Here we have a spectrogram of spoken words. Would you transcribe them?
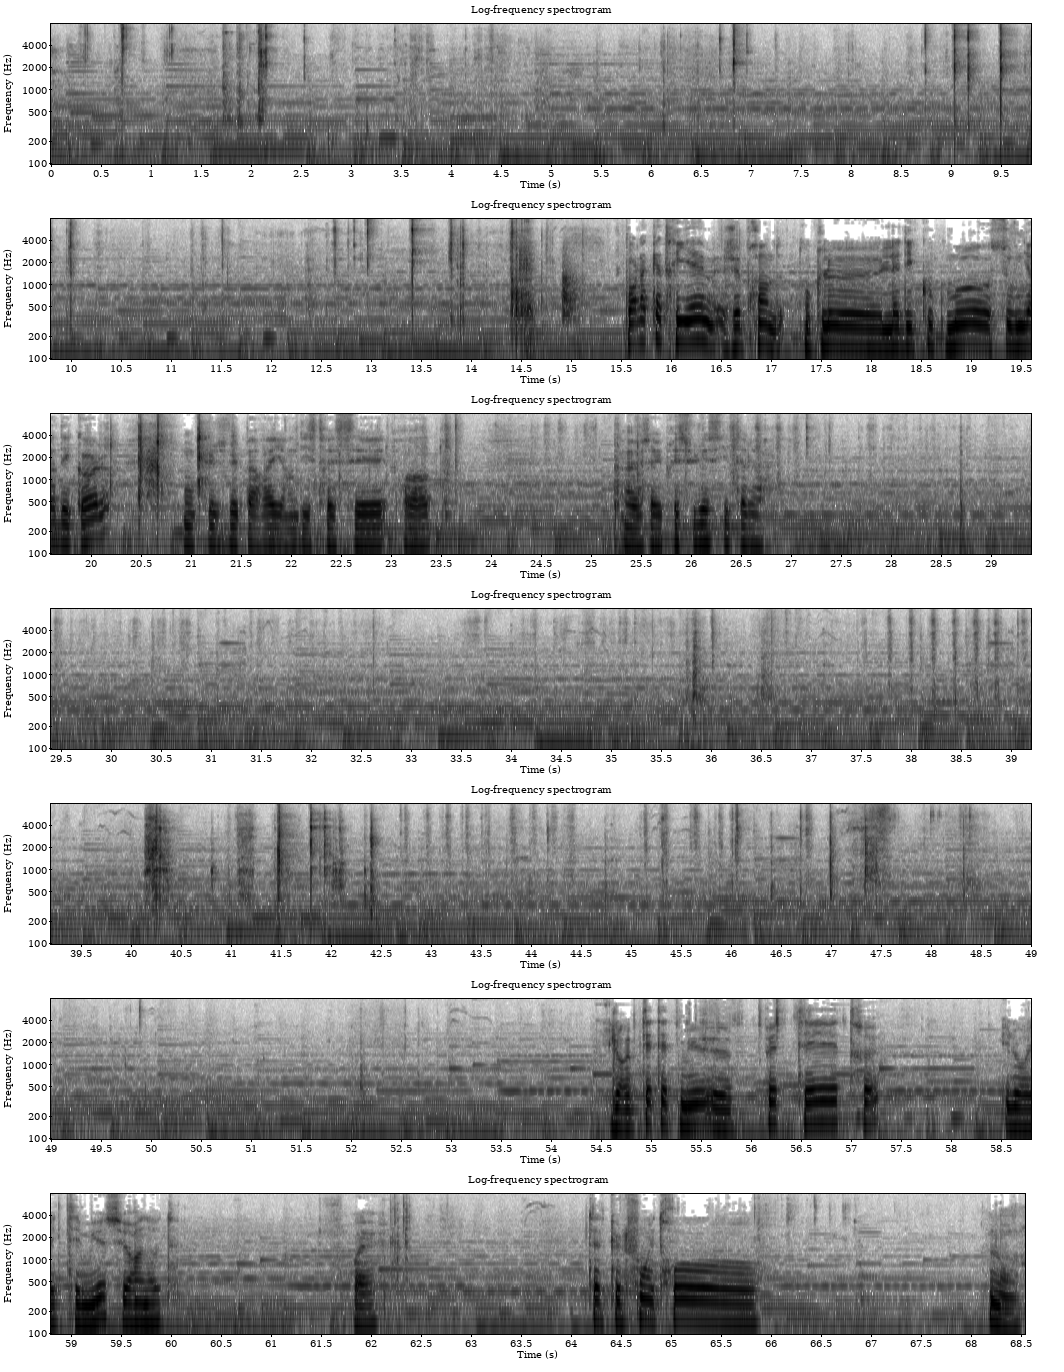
Quatrième, je vais prendre donc le, la découpe mot souvenir d'école. Donc je vais pareil en distresser. Hop. Euh, j'avais pris celui-là tout à l'heure. Peut-être été mieux. Euh, peut-être. Il aurait été mieux sur un autre. Ouais. Peut-être que le fond est trop. Non.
